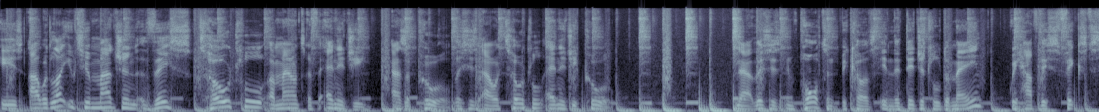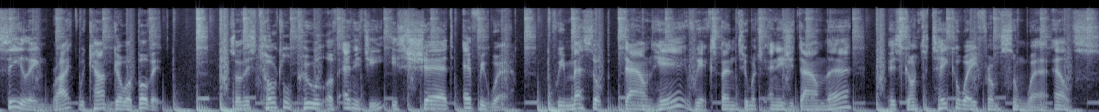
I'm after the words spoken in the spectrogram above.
is I would like you to imagine this total amount of energy as a pool. This is our total energy pool. Now, this is important because in the digital domain, we have this fixed ceiling, right? We can't go above it. So this total pool of energy is shared everywhere. If we mess up down here, if we expend too much energy down there, it's going to take away from somewhere else.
